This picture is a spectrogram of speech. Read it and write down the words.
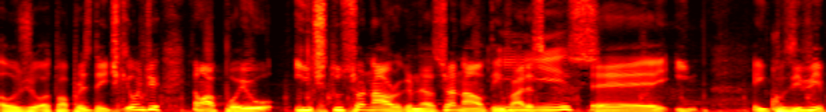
hoje, o atual presidente, que é onde é um apoio institucional, organizacional. Tem várias. Isso. É, inclusive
